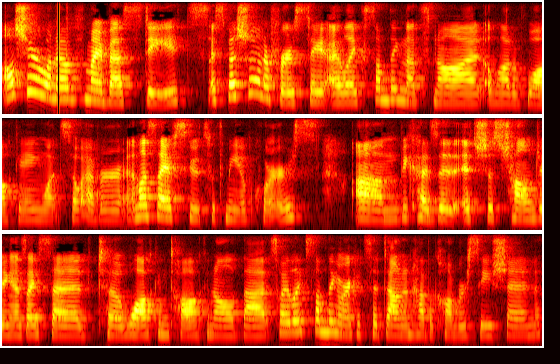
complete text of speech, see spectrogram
I'll share one of my best dates, especially on a first date. I like something that's not a lot of walking whatsoever, unless I have Scootz with me, of course um, because it, it's just challenging, as I said, to walk and talk and all of that. So I like something where I could sit down and have a conversation.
